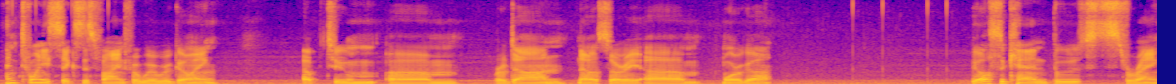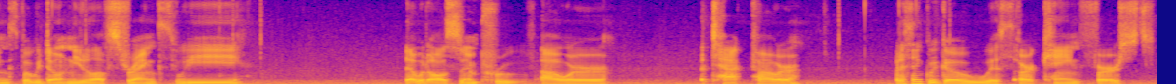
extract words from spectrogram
I think 26 is fine for where we're going. Up to um, Radahn. No, sorry, um, Morgott. We also can boost strength, but we don't need a lot of strength. We... That would also improve our attack power. But I think we go with Arcane first.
